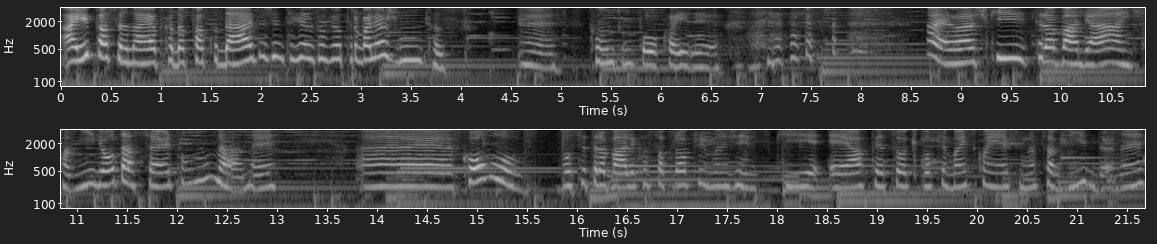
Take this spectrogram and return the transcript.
Aí, passando a época da faculdade, a gente resolveu trabalhar juntas. É. Conta um pouco aí, né? ah, eu acho que trabalhar em família ou dá certo ou não dá, né? É, como você trabalha com a sua própria irmã gêmeas, que é a pessoa que você mais conhece nessa vida, né?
